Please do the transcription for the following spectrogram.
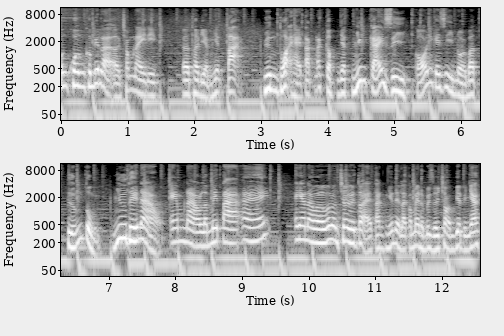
bâng khuâng không biết là ở trong này thì uh, thời điểm hiện tại huyền thoại hải tặc đã cập nhật những cái gì có những cái gì nổi bật tướng tủng như thế nào em nào là meta ấy anh em nào mà vẫn còn chơi huyền thoại tặng tặc nhớ để lại comment ở bên dưới cho mình biết với nhá.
